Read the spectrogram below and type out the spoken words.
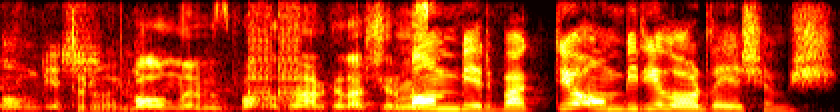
11. Dur bakayım. Balonlarımızı patlatan arkadaşlarımız 11 bak diyor 11 yıl orada yaşamış.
